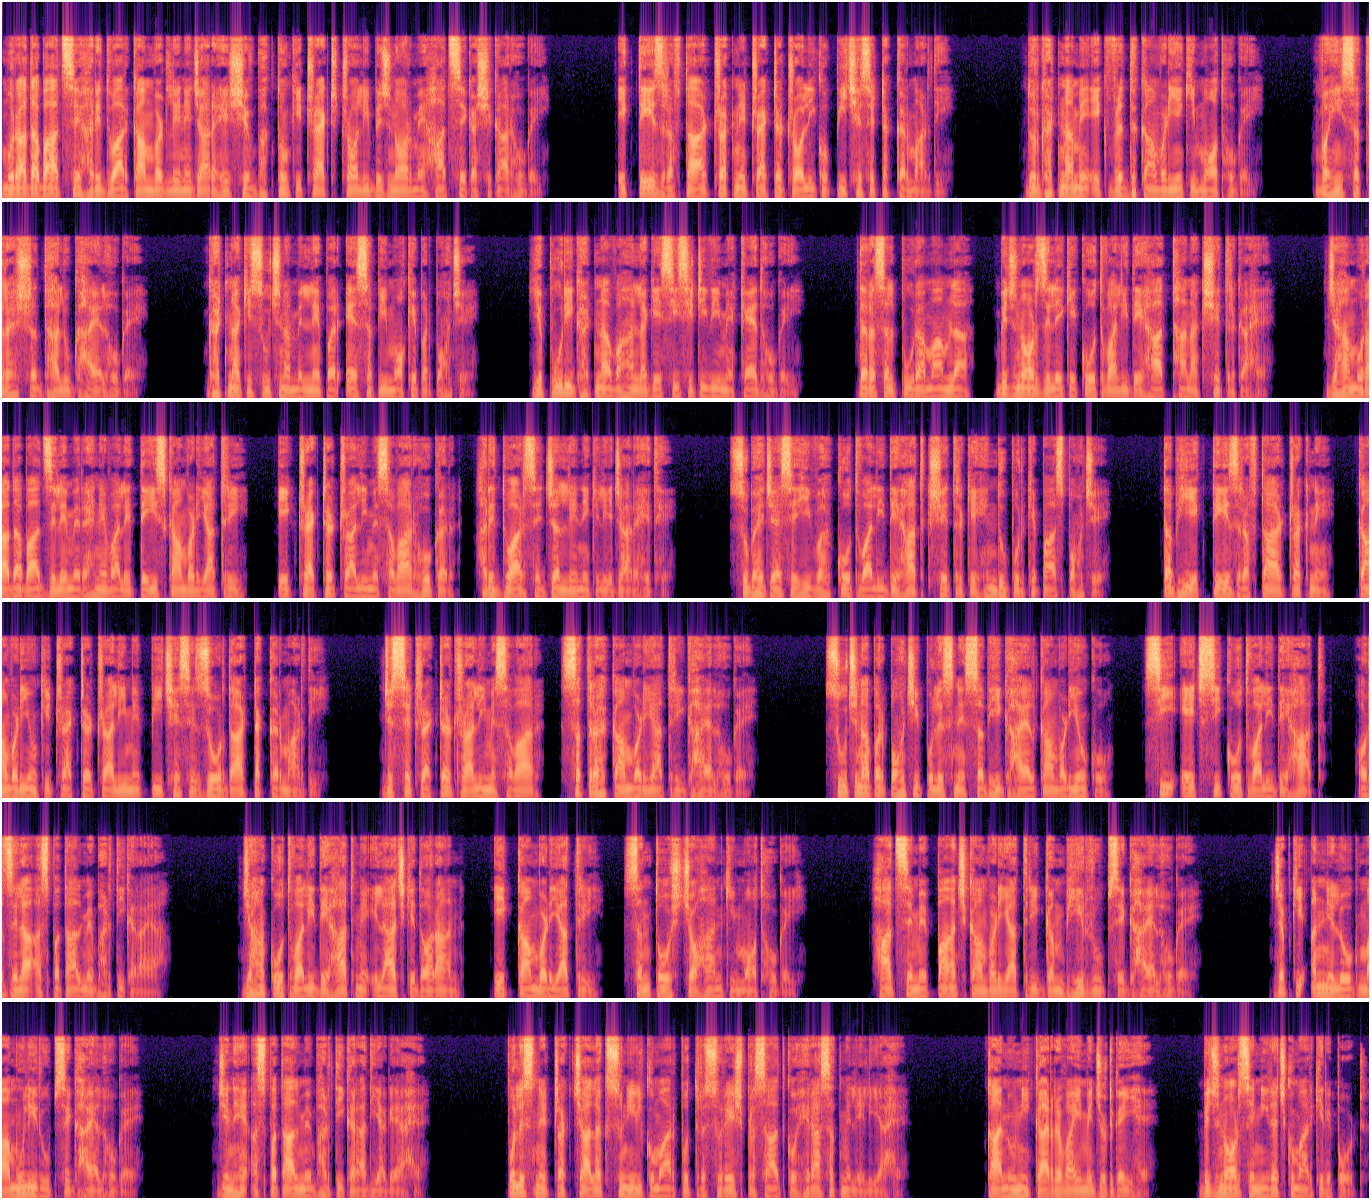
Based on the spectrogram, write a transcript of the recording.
मुरादाबाद से हरिद्वार कांवड़ लेने जा रहे शिव भक्तों की ट्रैक्ट ट्रॉली बिजनौर में हादसे का शिकार हो गई। एक तेज रफ्तार ट्रक ने ट्रैक्टर ट्रॉली को पीछे से टक्कर मार दी। दुर्घटना में एक वृद्ध कांवड़िए की मौत हो गई। वहीं सत्रह श्रद्धालु घायल हो गए। घटना की सूचना मिलने पर एसपी मौके पर पहुँचे। ये पूरी घटना वहाँ लगे सीसीटीवी में कैद हो गई। दरअसल पूरा मामला बिजनौर ज़िले के कोतवाली देहात थाना क्षेत्र का है, जहाँ मुरादाबाद ज़िले में रहने वाले तेईस कांवड़ यात्री एक ट्रैक्टर ट्राली में सवार होकर हरिद्वार से जल लेने के लिए जा रहे थे। सुबह जैसे ही वह कोतवाली देहात क्षेत्र के हिंदूपुर के पास पहुँचे, तभी एक तेज रफ्तार ट्रक ने कांवड़ियों की ट्रैक्टर ट्राली में पीछे से जोरदार टक्कर मार दी, जिससे ट्रैक्टर ट्राली में सवार सत्रह कांवड़ यात्री घायल हो गए। सूचना पर पहुँची पुलिस ने सभी घायल कांवड़ियों को सीएचसी कोतवाली देहात और जिला अस्पताल में भर्ती कराया, जहाँ कोतवाली देहात में इलाज के दौरान एक कांवड़ यात्री संतोष चौहान की मौत हो गई। हादसे में पाँच कांवड़ यात्री गंभीर रूप से घायल हो गए, जबकि अन्य लोग मामूली रूप से घायल हो गए, जिन्हें अस्पताल में भर्ती करा दिया गया है। पुलिस ने ट्रक चालक सुनील कुमार पुत्र सुरेश प्रसाद को हिरासत में ले लिया है। कानूनी कार्रवाई में जुट गई है। बिजनौर से नीरज कुमार की रिपोर्ट।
